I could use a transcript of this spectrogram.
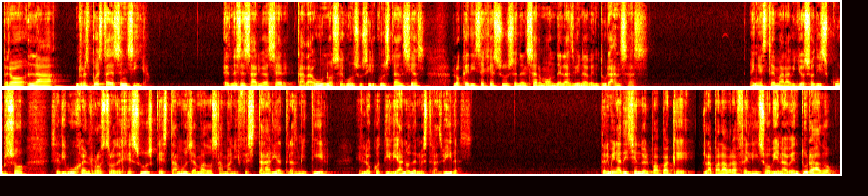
pero la respuesta es sencilla. Es necesario hacer cada uno según sus circunstancias lo que dice Jesús en el Sermón de las Bienaventuranzas. En este maravilloso discurso se dibuja el rostro de Jesús que estamos llamados a manifestar y a transmitir en lo cotidiano de nuestras vidas. Termina diciendo el Papa que la palabra feliz o bienaventurado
